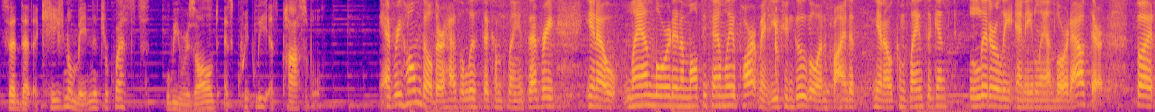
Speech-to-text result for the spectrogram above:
said that occasional maintenance requests will be resolved as quickly as possible. Every home builder has a list of complaints. Every, you know, landlord in a multifamily apartment, you can Google and find, a, you know, complaints against literally any landlord out there. But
